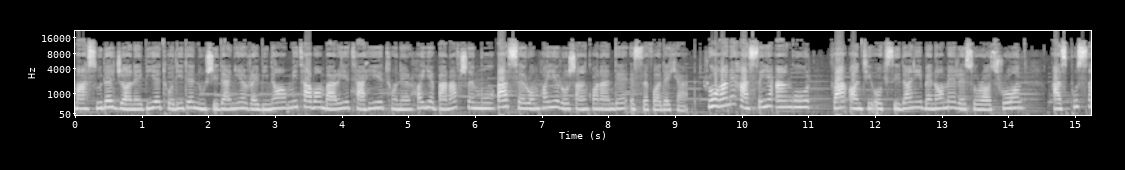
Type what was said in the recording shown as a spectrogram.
محصول جانبی تولید نوشیدنی ربینا می توان برای تهیه تونرهای بنفش مو و سرمهای روشن کننده استفاده کرد. روغن هسته انگور و آنتی اکسیدانی به نام رسوراترول از پوست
